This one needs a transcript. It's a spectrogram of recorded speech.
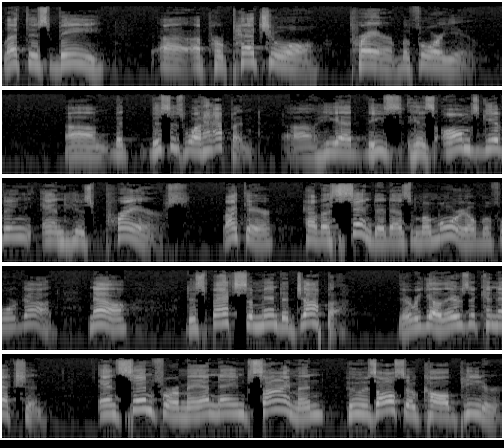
let this be uh, a perpetual prayer before you. Um, but this is what happened. Uh, he had these his almsgiving and his prayers right there have ascended as a memorial before God. Now, dispatch some men to Joppa. There we go. There's a connection. And send for a man named Simon, who is also called Peter.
